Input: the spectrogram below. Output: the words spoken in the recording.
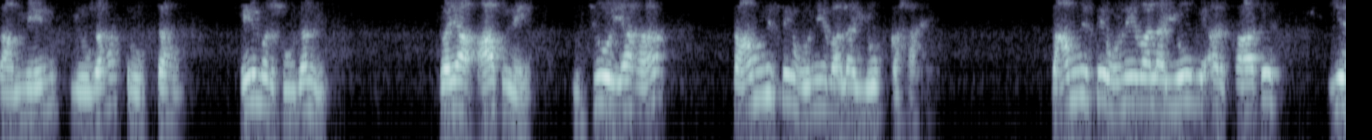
साम्येन योग प्रोक्त। हे मधुसूदन त्वया आपने जो यह साम्य से होने वाला योग कहा है। साम्य से होने वाला योग अर्थात ये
